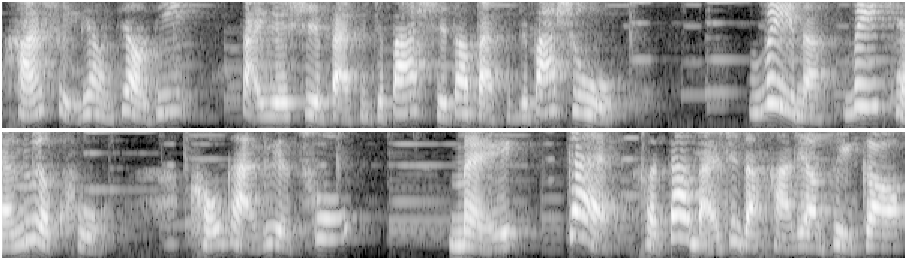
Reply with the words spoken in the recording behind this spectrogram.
含水量较低，大约是百分之八十到百分之八十五。味呢微甜略苦，口感略粗，镁、钙和蛋白质的含量最高。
